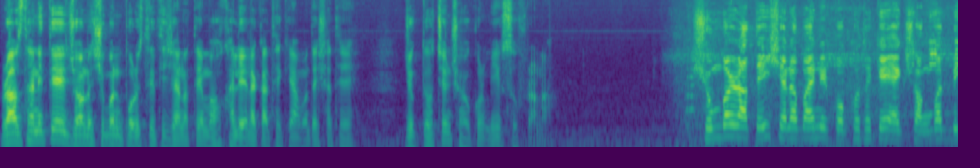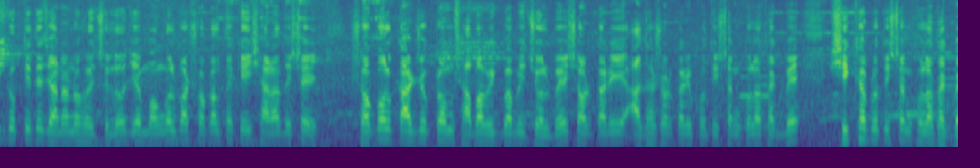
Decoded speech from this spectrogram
রাজধানীতে জনজীবন পরিস্থিতি জানাতে মহাখালী এলাকা থেকে আমাদের সাথে যুক্ত হচ্ছেন সহকর্মী ইউসুফ রানা। সোমবার রাতেই সেনাবাহিনীর পক্ষ থেকে এক সংবাদ বিজ্ঞপ্তিতে জানানো হয়েছিল যে মঙ্গলবার সকাল থেকেই সারা দেশে সকল কার্যক্রম স্বাভাবিকভাবেই চলবে। সরকারি, আধা সরকারি প্রতিষ্ঠান খোলা থাকবে, শিক্ষা প্রতিষ্ঠান খোলা থাকবে।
